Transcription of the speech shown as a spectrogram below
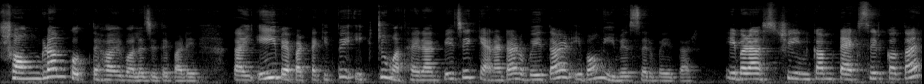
সংগ্রাম করতে হয় বলা যেতে পারে। তাই এই ব্যাপারটা কিন্তু একটু মাথায় রাখবে যে ক্যানাডার ওয়েদার এবং ইউএসের ওয়েদার এবার আসছি ইনকাম ট্যাক্সের কথায়।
